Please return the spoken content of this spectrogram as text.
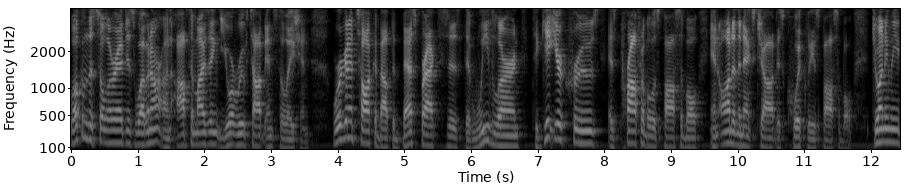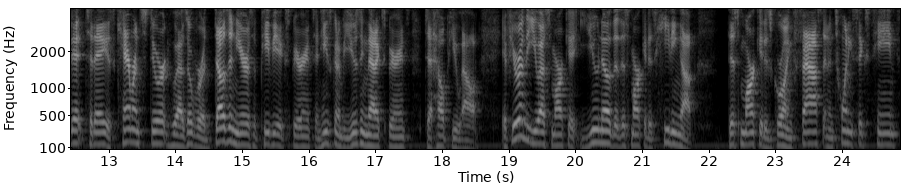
Welcome to SolarEdge's webinar on optimizing your rooftop installation. We're going to talk about the best practices that we've learned to get your crews as profitable as possible and on to the next job as quickly as possible. Joining me today is Cameron Stewart, who has over a dozen years of PV experience, and he's going to be using that experience to help you out. If you're in the US market, you know that this market is heating up. This market is growing fast, and in 2016,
